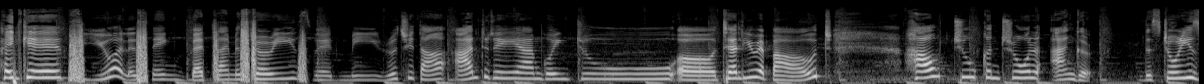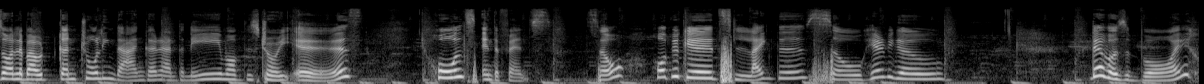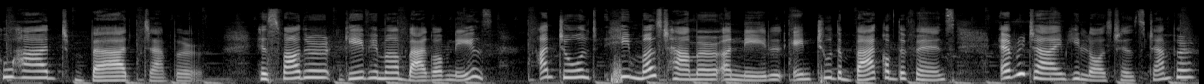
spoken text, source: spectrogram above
Hey kids, you are listening bedtime stories with me Ruchita and today I'm going to uh, tell you about how to control anger. The story is all about controlling the anger and the name of the story is Holes in the Fence. So, hope you kids like this. So, here we go. There was a boy who had bad temper. His father gave him a bag of nails and told he must hammer a nail into the back of the fence every time he lost his temper.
